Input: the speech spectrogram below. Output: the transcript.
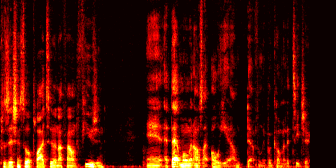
positions to apply to, and I found Fusion. And at that moment, I was like, oh yeah, I'm definitely becoming a teacher.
